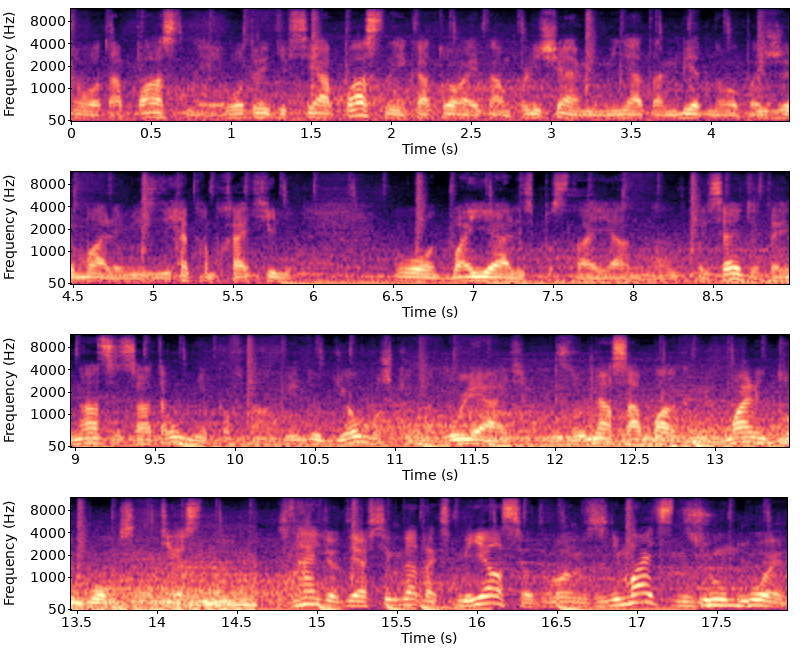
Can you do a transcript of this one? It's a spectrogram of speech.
ну вот, опасные. Вот эти все опасные, которые там плечами меня там бедного пожимали везде, там ходили, вот, боялись постоянно. Представляете, 13 сотрудников там ведут Демушкина гулять с двумя собаками маленький бокс, тесно. Знаете, вот я всегда так смеялся, вот вы занимаетесь ножевым боем,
